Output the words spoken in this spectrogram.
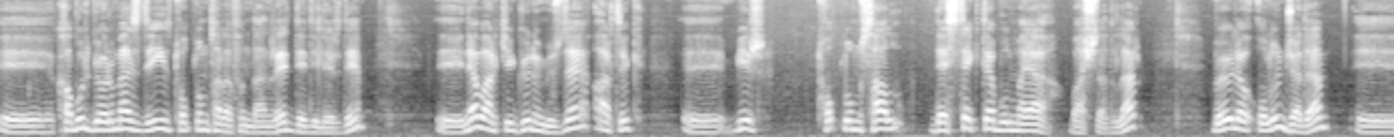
e, kabul görmezdi, toplum tarafından reddedilirdi. E, ne var ki günümüzde artık bir toplumsal destekte bulmaya başladılar. Böyle olunca da e,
